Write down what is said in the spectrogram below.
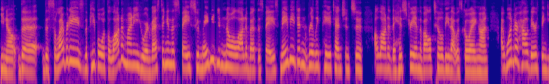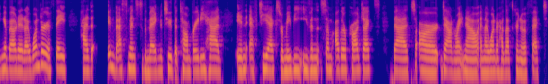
you know, the, the celebrities, the people with a lot of money who are investing in the space, who maybe didn't know a lot about the space, maybe didn't really pay attention to a lot of the history and the volatility that was going on. I wonder how they're thinking about it. I wonder if they had investments to the magnitude that Tom Brady had in FTX or maybe even some other projects that are down right now. And I wonder how that's going to affect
